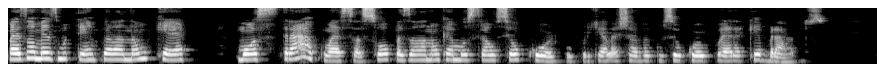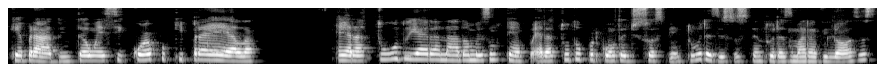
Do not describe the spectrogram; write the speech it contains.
mas ao mesmo tempo ela não quer mostrar com essas roupas, ela não quer mostrar o seu corpo, porque ela achava que o seu corpo era quebrados, quebrado. Então esse corpo que para ela era tudo e era nada ao mesmo tempo, era tudo por conta de suas pinturas e suas pinturas maravilhosas,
